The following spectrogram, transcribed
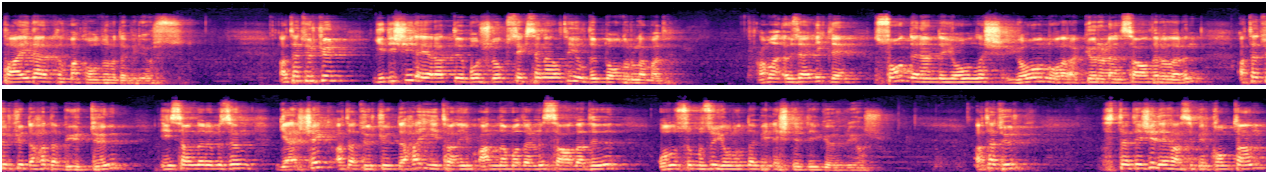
payidar kılmak olduğunu da biliyoruz. Atatürk'ün gidişiyle yarattığı boşluk 86 yıldır doldurulamadı. Ama özellikle son dönemde yoğunlaş, yoğun olarak görülen saldırıların Atatürk'ü daha da büyüttüğü, insanlarımızın gerçek Atatürk'ü daha iyi tanıyıp anlamalarını sağladığı, ulusumuzu yolunda birleştirdiği görülüyor. Atatürk, strateji dehası bir komutan,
